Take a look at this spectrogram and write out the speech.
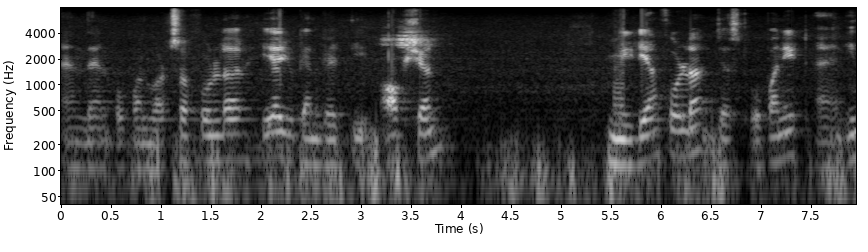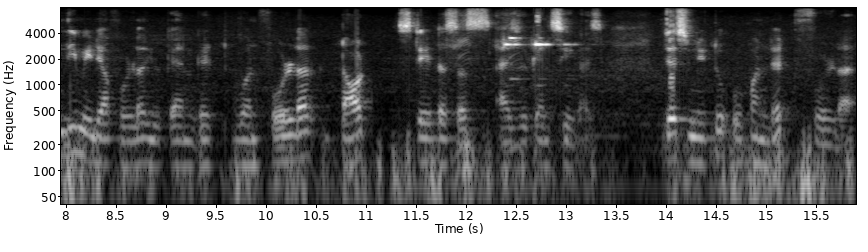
and then open whatsapp folder. Here you can get the option media folder just open it and in the media folder you can get one folder dot statuses as you can see guys. Just need to open that folder.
